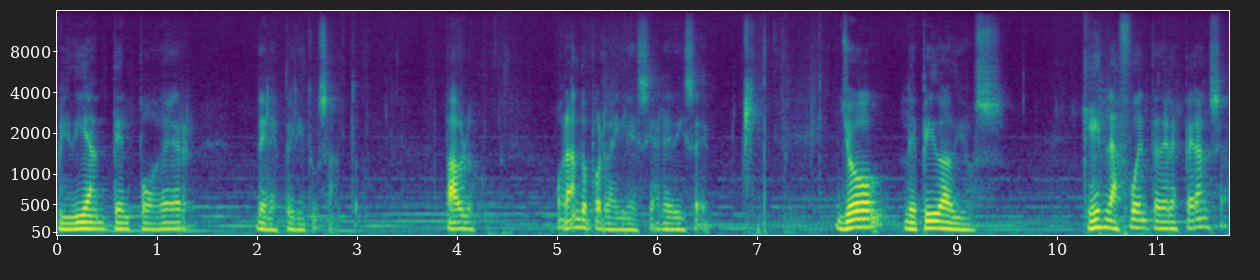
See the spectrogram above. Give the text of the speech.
mediante el poder del Espíritu Santo. Pablo, orando por la iglesia, le dice, yo le pido a Dios, que es la fuente de la esperanza,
